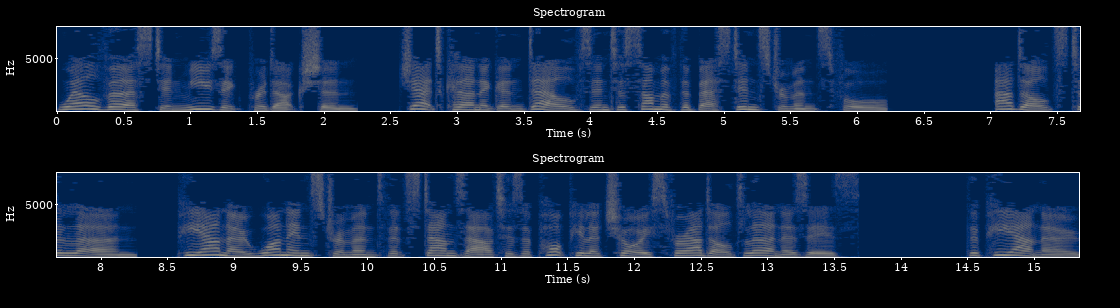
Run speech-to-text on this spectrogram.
well versed in music production, Jet Kernaghan delves into some of the best instruments for adults to learn. Piano One instrument that stands out as a popular choice for adult learners is the piano.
